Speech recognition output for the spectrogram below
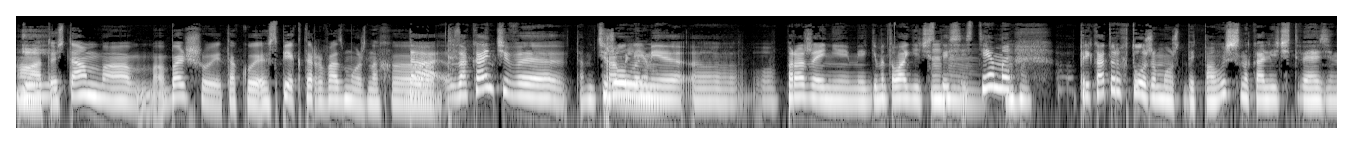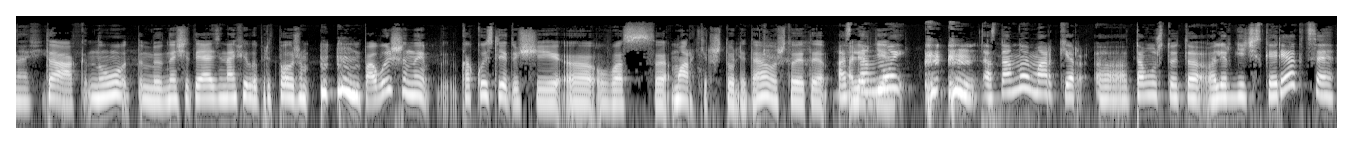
А, и... то есть там а, большой такой спектр возможных. Э, да, заканчивая там, тяжелыми э, поражениями гематологической угу, системы, угу при которых тоже может быть повышено количество эозинофилов. Так, ну, значит, эозинофилы, предположим, повышены. Какой следующий э, у вас маркер, что ли, да, что это Основной, аллергия? Основной маркер э, того, что это аллергическая реакция,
